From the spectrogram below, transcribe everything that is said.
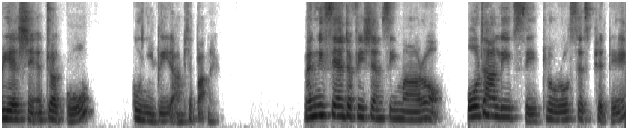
reaction အတွက်ကိုကူညီပေးတာဖြစ်ပါတယ်။ magnesium deficiency မှာတော့ older leaves တွေ chlorosis ဖြစ်တယ်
